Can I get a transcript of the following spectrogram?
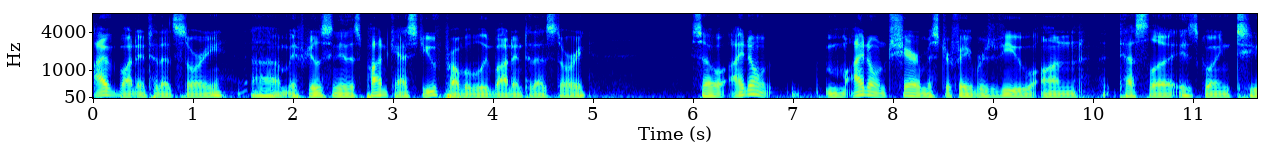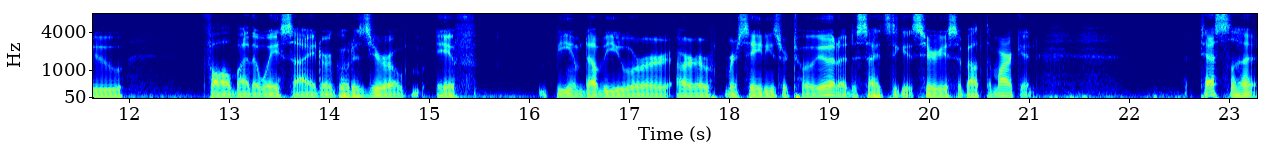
I've bought into that story. Um, if you're listening to this podcast, you've probably bought into that story. So I don't I don't share Mr. Faber's view on Tesla is going to fall by the wayside or go to zero if BMW or, or Mercedes or Toyota decides to get serious about the market. Tesla,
